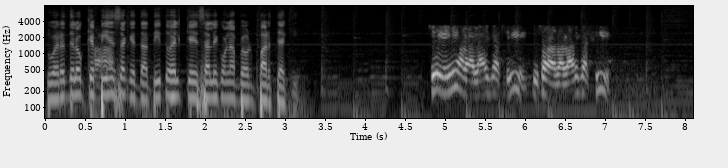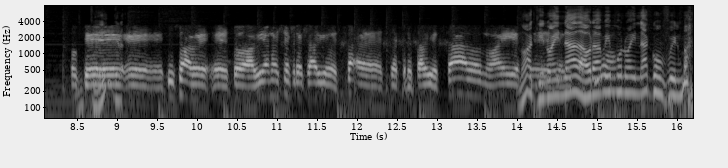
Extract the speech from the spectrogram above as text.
tú eres de los que Ah. piensa que Tatito es el que sale con la peor parte aquí. Sí, a la larga sí, tú sabes, a la larga sí. Porque, eh, tú sabes, eh, todavía no hay secretario de, eh, secretario de Estado, no hay... No, aquí este, no hay nada. Ahora mismo no hay nada confirmado.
